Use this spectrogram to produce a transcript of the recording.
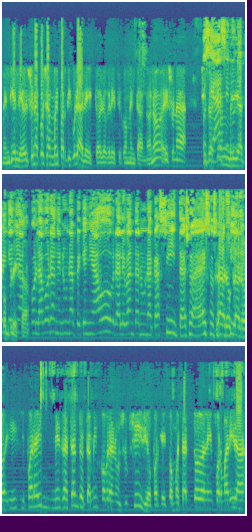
¿Me entiende? Es una cosa muy particular esto, lo que le estoy comentando, ¿no? Es una O sea, situación hacen media una pequeña, compleja. colaboran en una pequeña obra, levantan una casita, yo, a eso se Claro, refiere. claro, y, y por ahí, mientras tanto, también cobran un subsidio, porque como están todos en la informalidad,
